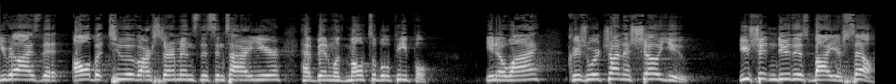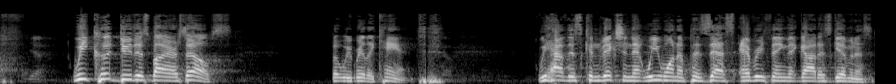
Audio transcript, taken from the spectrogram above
You realize that all but two of our sermons this entire year have been with multiple people. You know why? Because we're trying to show you, you shouldn't do this by yourself. Yeah. We could do this by ourselves, but we really can't. Yeah. We have this conviction that we want to possess everything that God has given us.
